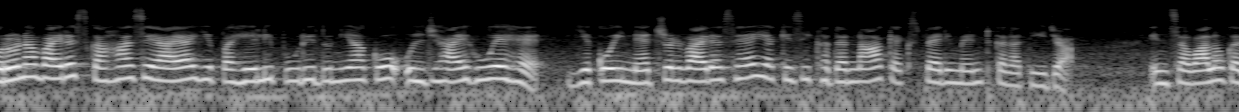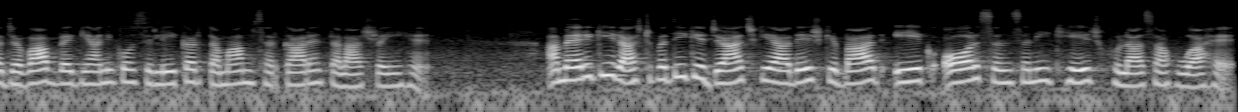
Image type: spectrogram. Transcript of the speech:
कोरोना वायरस कहाँ से आया, ये पहेली पूरी दुनिया को उलझाए हुए है। ये कोई नेचुरल वायरस है या किसी खतरनाक एक्सपेरिमेंट का नतीजा? इन सवालों का जवाब वैज्ञानिकों से लेकर तमाम सरकारें तलाश रही हैं। अमेरिकी राष्ट्रपति के जाँच के आदेश के बाद एक और सनसनीखेज खुलासा हुआ है।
